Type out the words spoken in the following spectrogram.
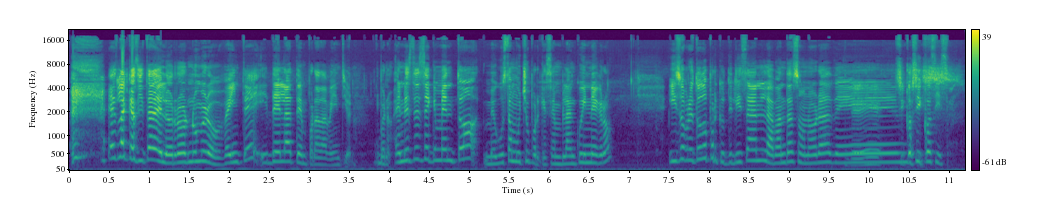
es la casita del horror número 20 y de la temporada 21. Bueno, en este segmento me gusta mucho porque es en blanco y negro. Y sobre todo porque utilizan la banda sonora de, De Psicosis.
